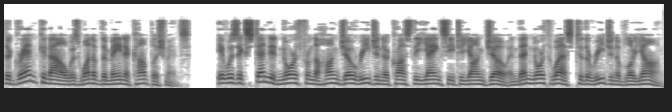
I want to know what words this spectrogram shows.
The Grand Canal was one of the main accomplishments. It was extended north from the Hangzhou region across the Yangtze to Yangzhou and then northwest to the region of Luoyang.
